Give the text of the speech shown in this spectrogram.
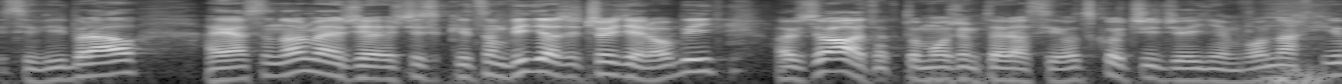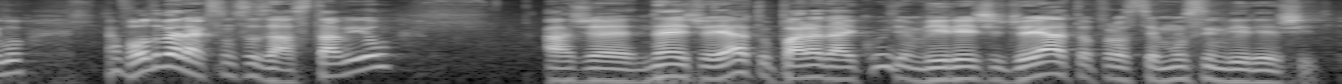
si vybral. A ja som normálne, že ešte keď som videl, že čo ide robiť, a tak to môžem teraz si odskočiť, že idem von na chvíľu. A vo dverách som sa zastavil a že ne, že ja tú paradajku idem vyriešiť, že ja to proste musím vyriešiť.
